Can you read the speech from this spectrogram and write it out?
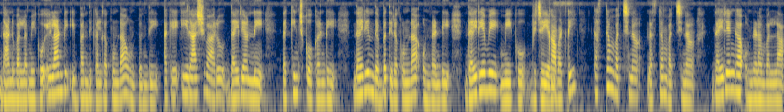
దానివల్ల మీకు ఎలాంటి ఇబ్బంది కలగకుండా ఉంటుంది. అలాగే ఈ రాశి వారు ధైర్యాన్ని దక్కించుకోకండి. ధైర్యం దెబ్బ తినకుండా ఉండండి. ధైర్యమే మీకు విజయం. కాబట్టి కష్టం వచ్చినా నష్టం వచ్చినా ధైర్యంగా ఉండడం వల్ల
